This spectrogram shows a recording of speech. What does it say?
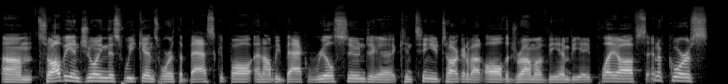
Um, so I'll be enjoying this weekend's worth of basketball, and I'll be back real soon to uh, continue talking about all the drama of the NBA playoffs, and of course,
